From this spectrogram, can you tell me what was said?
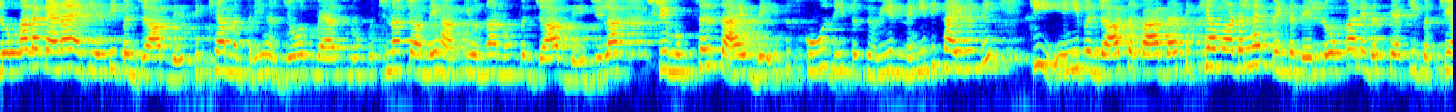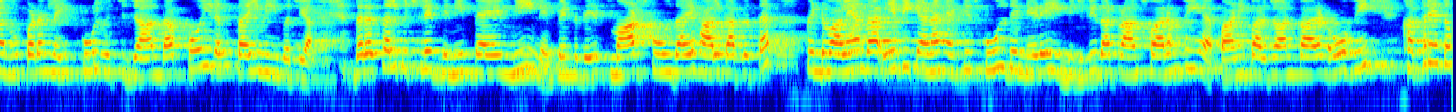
ਲੋਕਾਂ ਦਾ ਕਹਿਣਾ ਹੈ ਕਿ ਅਸੀਂ ਪੰਜਾਬ ਦੇ ਸਿੱਖਿਆ ਮੰਤਰੀ ਹਰਜੋਤ ਬੈਂਸ ਨੂੰ ਪੁੱਛਣਾ ਚਾਹੁੰਦੇ ਹਾਂ ਕਿ ਉਹਨਾਂ ਨੂੰ ਪੰਜਾਬ ਦੇ ਜ਼ਿਲ੍ਹਾ ਸ਼੍ਰੀ ਮੁਕਤਸਰ ਸਾਹਿਬ ਦੇ ਇਸ ਸਕੂਲ ਦੀ ਤਸਵੀਰ ਨਹੀਂ ਦਿਖਾਈ ਦਿੰਦੀ। ਕਿ ਇਹੀ ਪੰਜਾਬ ਸਰਕਾਰ ਦਾ ਸਿੱਖਿਆ ਮਾਡਲ ਹੈ? ਪਿੰਡ ਦੇ ਲੋਕ ਲੋਕਾਂ ਨੇ ਦੱਸਿਆ ਕਿ ਬੱਚਿਆਂ ਨੂੰ ਪੜ੍ਹਨ ਲਈ ਸਕੂਲ ਵਿੱਚ ਜਾਣ ਦਾ ਕੋਈ ਰਸਤਾ ਹੀ ਨਹੀਂ ਬਚਿਆ। ਦਰਅਸਲ, ਪਿਛਲੇ ਦਿਨੀ ਪਏ ਮੀਂਹ ਨੇ ਪਿੰਡ ਦੇ ਸਮਾਰਟ ਸਕੂਲ ਦਾ ਇਹ ਹਾਲ ਕਰ ਦਿੱਤਾ। ਪਿੰਡ ਵਾਲਿਆਂ ਦਾ ਇਹ ਵੀ ਕਹਿਣਾ ਹੈ ਕਿ ਸਕੂਲ ਦੇ ਨੇੜੇ ਹੀ ਬਿਜਲੀ ਦਾ ਟਰਾਂਸਫਾਰਮ ਵੀ ਹੈ। ਪਾਣੀ ਭਰ ਜਾਣ ਕਾਰਨ ਉਹ ਵੀ ਖਤਰੇ ਤੋਂ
